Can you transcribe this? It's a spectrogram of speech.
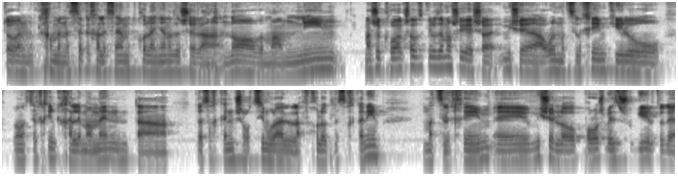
טוב, אני ככה מנסה ככה לסיים את כל העניין הזה של הנוער ומאמנים. מה שקורה עכשיו זה כאילו זה מה שיש, מי שההורים מצליחים כאילו, ומצליחים ככה לממן את השחקנים שרוצים אולי להפוך להיות לשחקנים, מצליחים, אה, מי שלא פורש באיזשהו גיל, אתה יודע,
